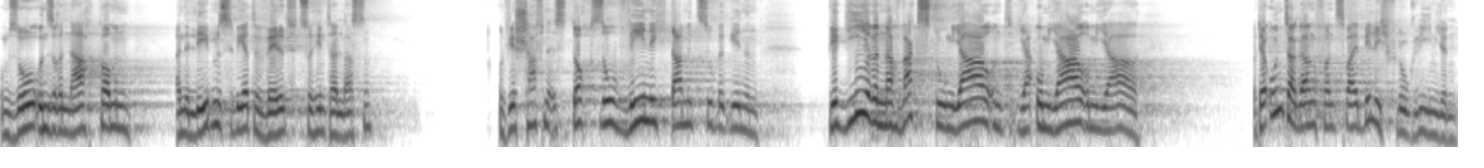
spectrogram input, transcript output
um so unseren Nachkommen eine lebenswerte Welt zu hinterlassen? Und wir schaffen es doch so wenig damit zu beginnen. Wir gieren nach Wachstum Jahr und Jahr um Jahr um Jahr. Und der Untergang von zwei Billigfluglinien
